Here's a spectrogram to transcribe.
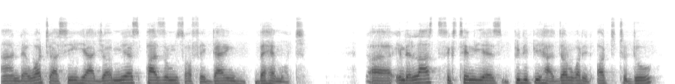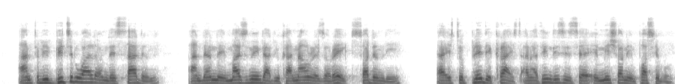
And uh, what you are seeing here are mere spasms of a dying behemoth. Uh, in the last 16 years, PDP has done what it ought to do. And to be beaten while on the sudden, and then imagining that you can now resurrect suddenly, uh, is to play the Christ, and I think this is a, a mission impossible.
